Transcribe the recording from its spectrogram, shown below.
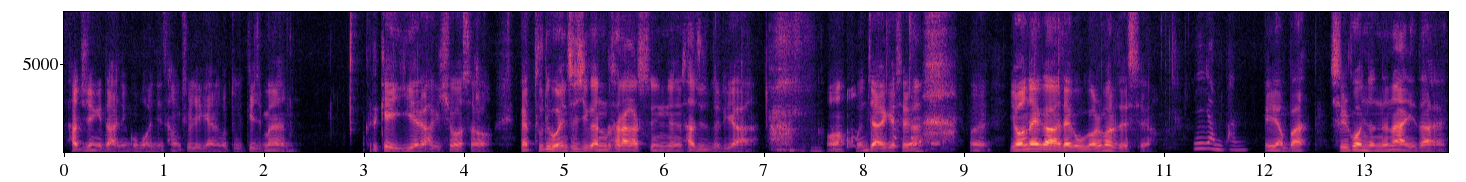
사주쟁이도 아니고 원진, 상충을 얘기하는 것도 웃기지만 그렇게 이해를 하기 쉬워서 그냥 둘이 원수지간으로 살아갈 수 있는 사주들이야. 어? 뭔지 알겠어요? 어, 연애가 내가 보기 얼마나 됐어요? 1년 반. 1년 반. 즐거운 연애는 아니다.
